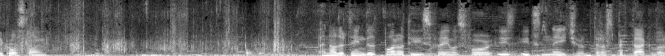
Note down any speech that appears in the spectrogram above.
the coastline. Another thing that Paraty is famous for is its nature. There are spectacular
